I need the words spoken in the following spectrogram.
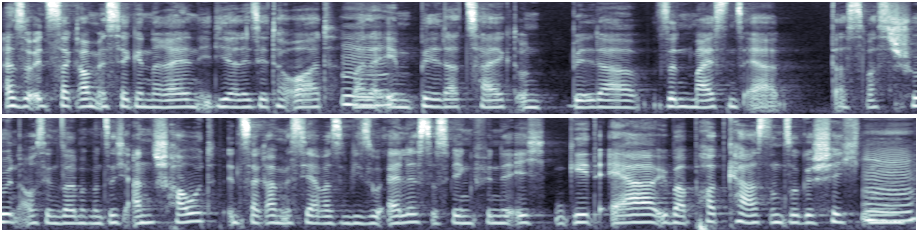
Also Instagram ist ja generell ein idealisierter Ort, mhm. weil er mhm. eben Bilder zeigt und Bilder sind meistens eher das, was schön aussehen soll, wenn man sich anschaut. Instagram ist ja was Visuelles, deswegen finde ich, geht er über Podcasts und so Geschichten. Mhm.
